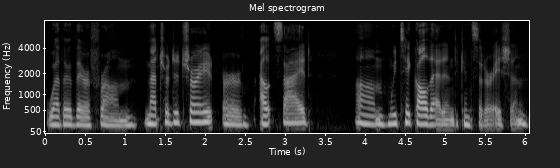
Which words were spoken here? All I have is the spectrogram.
whether they're from Metro Detroit or outside. Um, we take all that into consideration.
